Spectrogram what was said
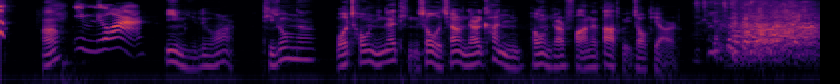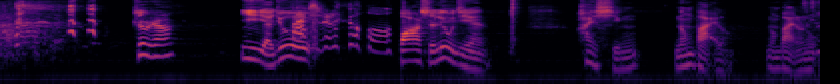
啊？一米六二。一米六二，体重呢？我瞅你应该挺瘦，前两天看你朋友圈发那大腿照片了，是不是？一也就八十六，八十六斤，还行，能摆了，能摆了住。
